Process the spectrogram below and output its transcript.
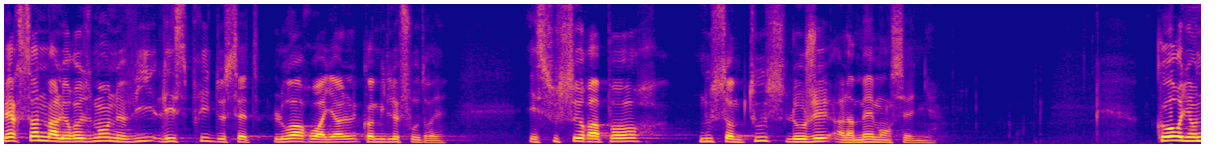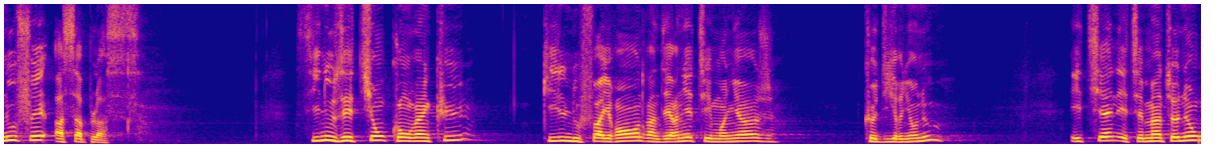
personne malheureusement ne vit l'esprit de cette loi royale comme il le faudrait. Et sous ce rapport, nous sommes tous logés à la même enseigne. Qu'aurions-nous fait à sa place? Si nous étions convaincus qu'il nous faille rendre un dernier témoignage, que dirions-nous? Étienne était maintenant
